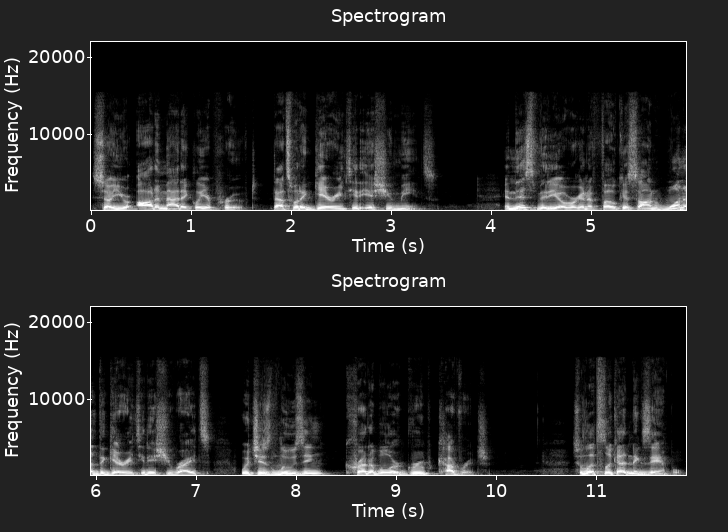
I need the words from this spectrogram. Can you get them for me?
So you're automatically approved. That's what a guaranteed issue means. In this video, we're going to focus on one of the guaranteed issue rights, which is losing credible or group coverage. So let's look at an example.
